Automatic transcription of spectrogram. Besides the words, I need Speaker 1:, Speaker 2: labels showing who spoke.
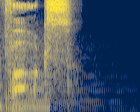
Speaker 1: Vox.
